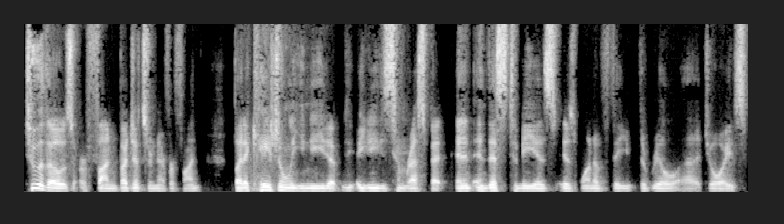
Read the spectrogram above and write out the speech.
two of those are fun. Budgets are never fun, but occasionally you need a, you need some respite, and and this to me is is one of the the real uh, joys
